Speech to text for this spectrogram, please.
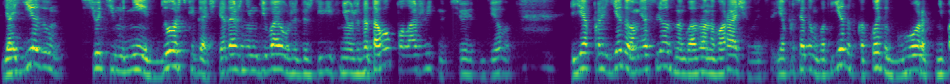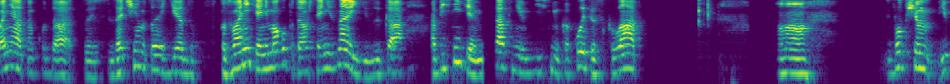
Я еду, все темнеет, дождь фигачит. Я даже не надеваю уже дождевик, мне уже до того положительно все это дело. Я проеду, а у меня слезы на глаза наворачиваются. Я про себя думаю, вот еду в какой-то город, непонятно куда. То есть зачем я туда еду? Позвонить я не могу, потому что я не знаю языка. Объясните, я никак не объясню. Какой-то склад. А, в общем, и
